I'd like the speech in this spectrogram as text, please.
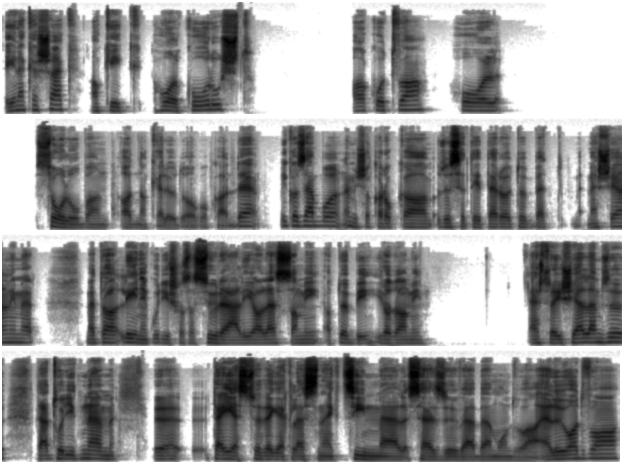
énekesek, akik hol kórust alkotva, hol szólóban adnak elő dolgokat. De igazából nem is akarok az összetételről többet mesélni, mert, mert a lényeg úgyis az a szürreália lesz, ami a többi irodalmi estre is jellemző, tehát hogy itt nem ö, teljes szövegek lesznek címmel, szerzővel bemondva, előadva,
